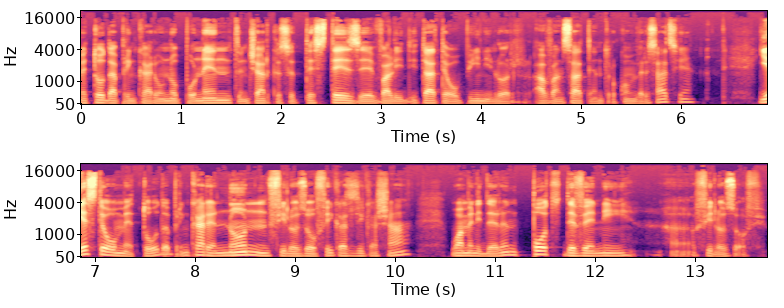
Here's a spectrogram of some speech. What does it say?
metoda prin care un oponent încearcă să testeze validitatea opiniilor avansate într-o conversație, este o metodă prin care non-filozofii, ca să zic așa, oamenii de rând pot deveni uh, filozofi.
